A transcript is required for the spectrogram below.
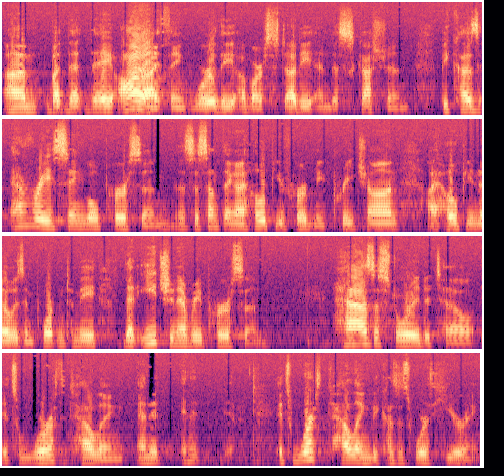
Um, but that they are, I think, worthy of our study and discussion because every single person, this is something I hope you've heard me preach on, I hope you know is important to me, that each and every person has a story to tell. It's worth telling, and, it, and it, it's worth telling because it's worth hearing.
